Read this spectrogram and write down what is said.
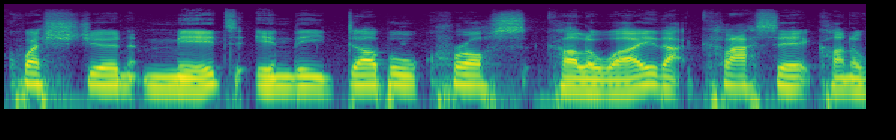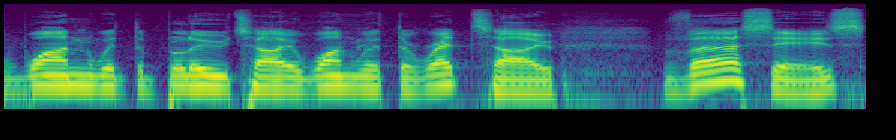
question mid in the double cross colorway, that classic kind of one with the blue toe, one with the red toe, versus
